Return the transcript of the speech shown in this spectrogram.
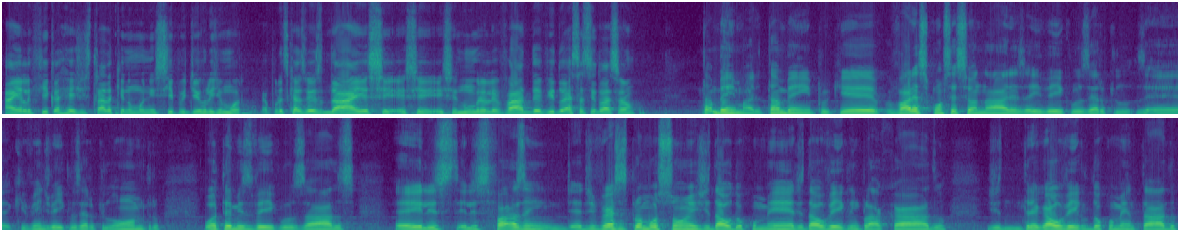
aí ele fica registrado aqui no município de Rio de Moura. É por isso que às vezes dá esse, esse, esse número elevado devido a essa situação. Também, Mário, também, porque várias concessionárias aí, veículos zero, é, que vendem veículos zero quilômetro, ou até mesmo veículos usados, é, eles, eles fazem é, diversas promoções de dar o documento, de dar o veículo emplacado, de entregar o veículo documentado,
